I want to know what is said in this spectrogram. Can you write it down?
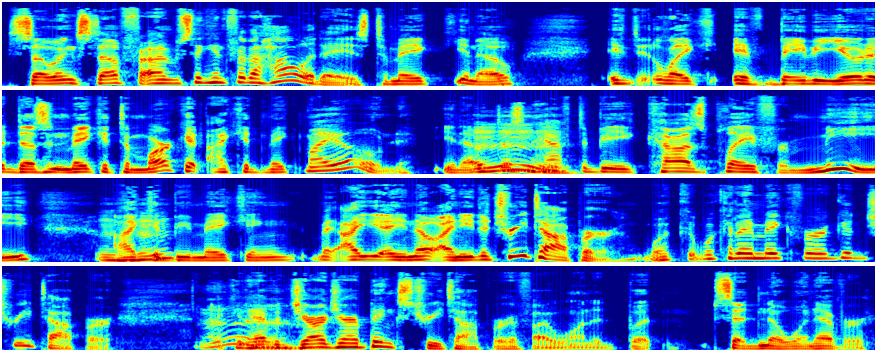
sewing stuff. I was thinking for the holidays to make you know, it, like if Baby Yoda doesn't make it to market, I could make my own. You know, it doesn't have mm. to be cosplay for me. Mm-hmm. I could mm-hmm. be making. I you know, I need a tree topper. What what can I make for a good tree topper? I could have a ah. Jar Jar Binks tree topper if I wanted, but said no one ever.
